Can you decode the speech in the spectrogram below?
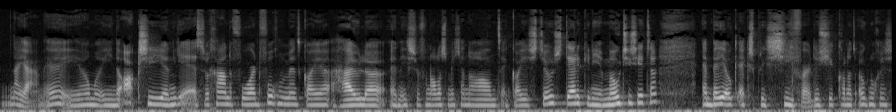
nou ja, hè, helemaal in de actie en yes, we gaan ervoor. En het volgende moment kan je huilen en is er van alles met je aan de hand. En kan je zo sterk in die emotie zitten. En ben je ook expressiever. Dus je kan het ook nog eens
